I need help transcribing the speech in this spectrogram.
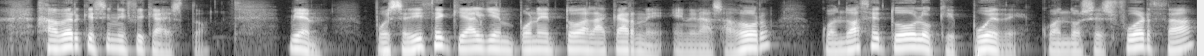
a ver qué significa esto. Bien, pues se dice que alguien pone toda la carne en el asador cuando hace todo lo que puede, cuando se esfuerza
